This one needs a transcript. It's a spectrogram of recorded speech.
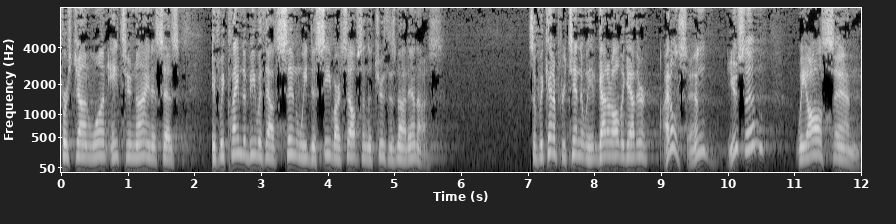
1 John 1, 8 through 9, it says, If we claim to be without sin, we deceive ourselves and the truth is not in us. So if we kind of pretend that we've got it all together, I don't sin. You sin. We all sin.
